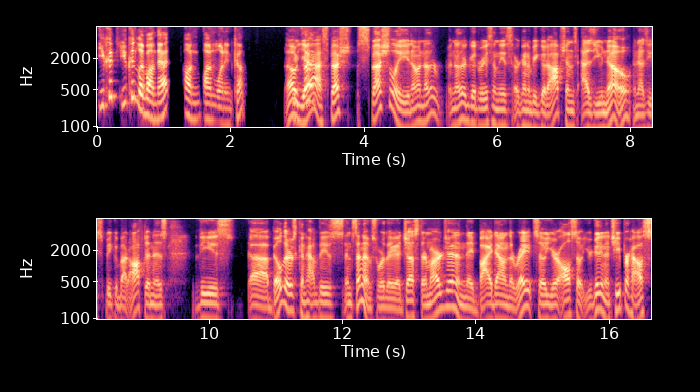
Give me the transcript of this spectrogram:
You could you could live on that on on one income. Oh yeah, especially especially you know another another good reason these are going to be good options, as you know, and as you speak about often, is these uh, builders can have these incentives where they adjust their margin and they buy down the rate. So you're also you're getting a cheaper house.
